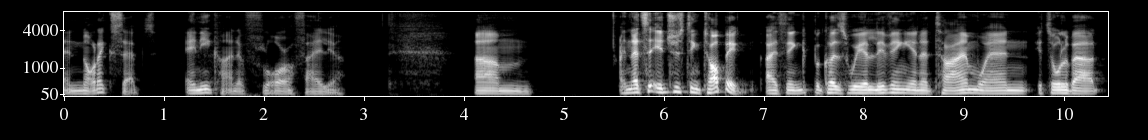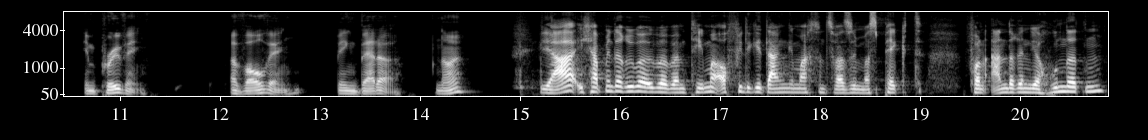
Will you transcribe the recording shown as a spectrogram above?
and not accept any kind of flaw or failure. Um, and that's an interesting topic, I think, because we are living in a time when it's all about improving, evolving, being better. No? Ja, ich habe mir darüber über beim Thema auch viele Gedanken gemacht und zwar so im Aspekt von anderen Jahrhunderten.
